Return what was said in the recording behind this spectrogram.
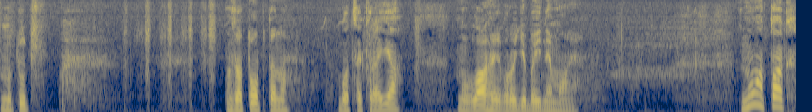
Ну тут затоптано, бо це края, ну влаги вроді би й немає. Ну а так,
